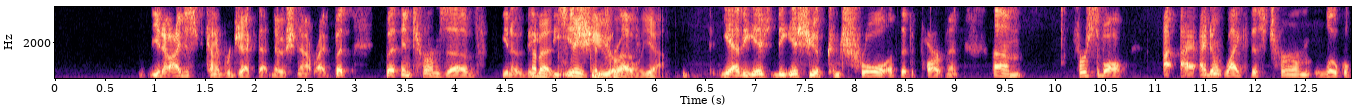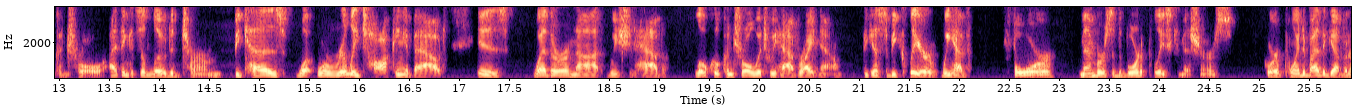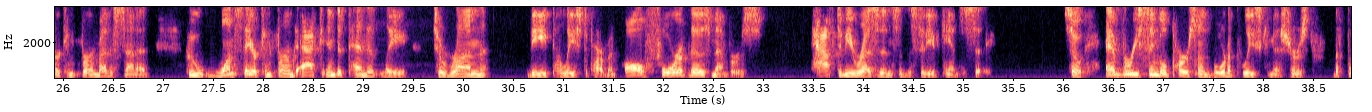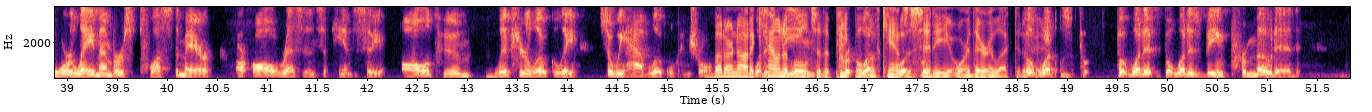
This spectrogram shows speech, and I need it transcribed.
you know, I just kind of reject that notion outright. But but in terms of, you know, the, How about the state issue control? of yeah. Yeah, the issue the issue of control of the department. Um, first of all, I, I don't like this term local control. I think it's a loaded term because what we're really talking about is whether or not we should have local control, which we have right now. Because to be clear, we have four members of the Board of Police Commissioners who are appointed by the governor, confirmed by the Senate, who, once they are confirmed, act independently to run the police department. All four of those members have to be residents of the city of Kansas City. So every single person on the Board of Police Commissioners, the four lay members plus the mayor, are all residents of Kansas City, all of whom live here locally. So we have local control. But are not What accountable being to the people what- of Kansas what- City or their elected but what officials. but what it but what is being promoted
